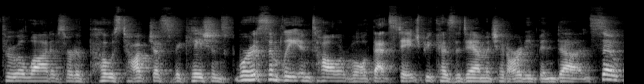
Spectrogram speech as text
through a lot of sort of post hoc justifications were simply intolerable at that stage because the damage had already been done. So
